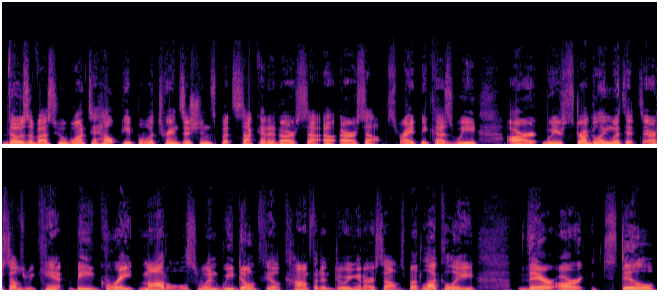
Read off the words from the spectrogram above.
those of us who want to help people with transitions but suck at it ourse- uh, ourselves, right? Because we are we're struggling with it ourselves. We can't be great models when we don't feel confident doing it ourselves. But luckily, there are still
